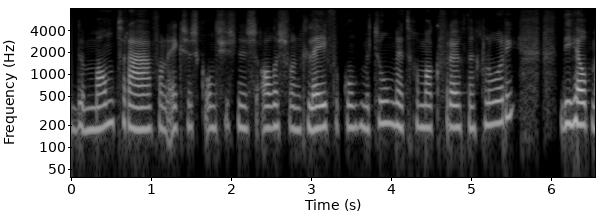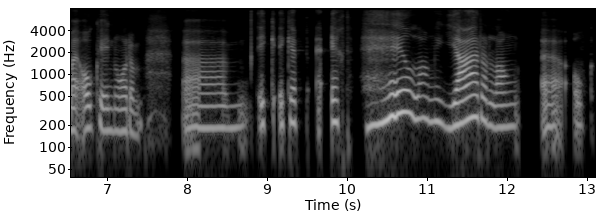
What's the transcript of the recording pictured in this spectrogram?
de mantra van Access Consciousness, alles van het leven komt me toe met gemak, vreugde en glorie, die helpt mij ook enorm. Um, ik, ik heb echt heel lang, jarenlang uh, ook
